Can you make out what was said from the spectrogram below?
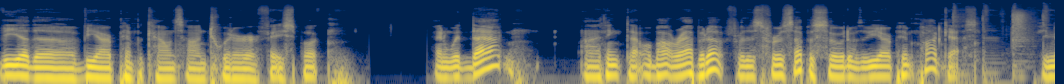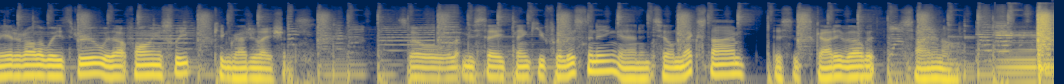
via the VR Pimp accounts on Twitter or Facebook. And with that, I think that will about wrap it up for this first episode of the VR Pimp podcast. If you made it all the way through without falling asleep, congratulations. So let me say thank you for listening, and until next time, this is Scotty Velvet signing off.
